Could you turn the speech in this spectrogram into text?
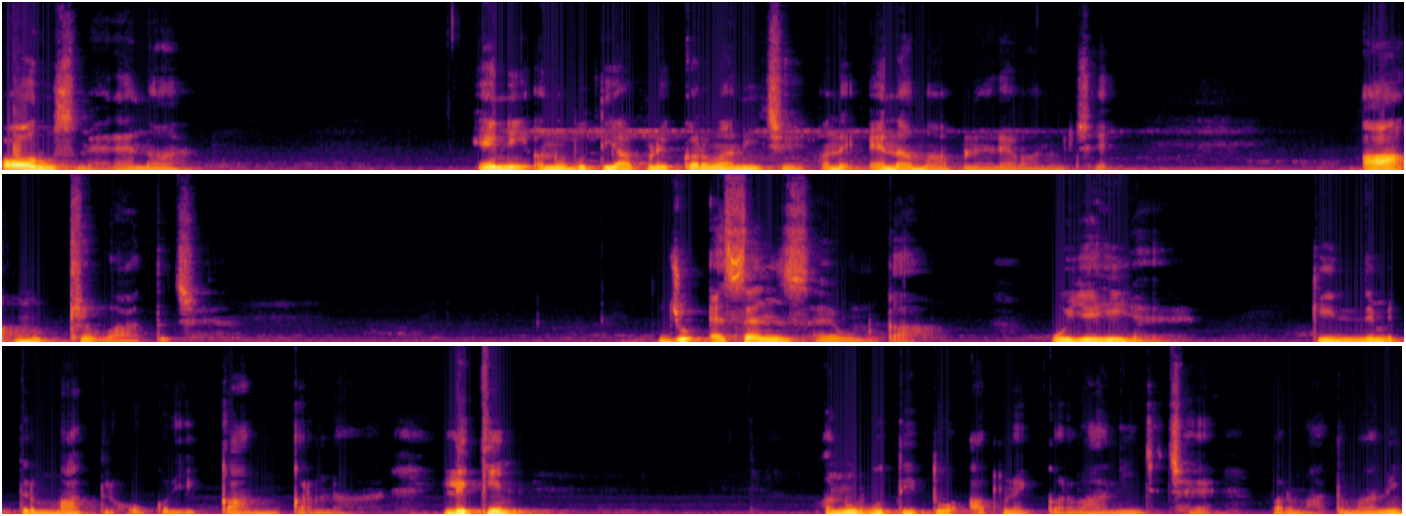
और उसमें रहना है એની અનુભૂતિ આપણે કરવાની છે અને એનામાં આપણે રહેવાનું છે આ મુખ્ય વાત છે जो एसेंस है उनका वो यही है कि निमित्त मात्र होकर ये काम करना है लेकिन અનુભૂતિ તો આપણે કરવાની જ છે પરમાત્માની,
